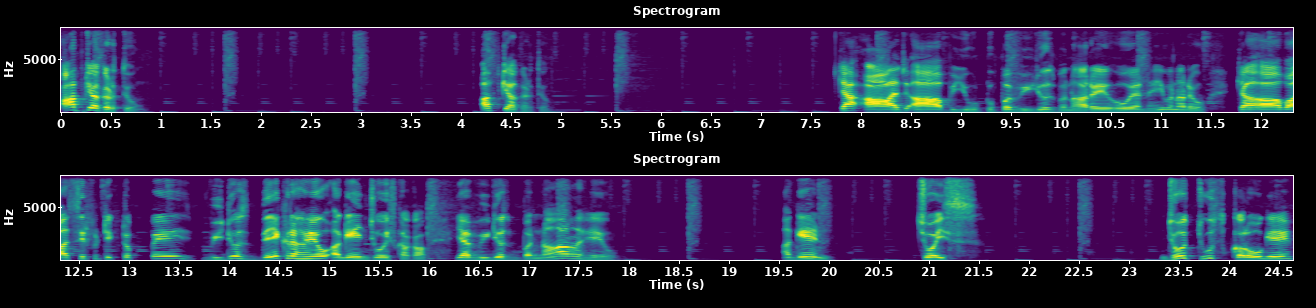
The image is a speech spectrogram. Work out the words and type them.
आप क्या करते हो? आप क्या करते हो? क्या आज आप YouTube पर वीडियोस बना रहे हो या नहीं बना रहे हो? क्या आप आज सिर्फ़ टिकटॉक पे वीडियोस देख रहे हो अगेन चॉइस का काम या वीडियोस बना रहे हो? अगेन चॉइस जो चूज़ करोगे,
